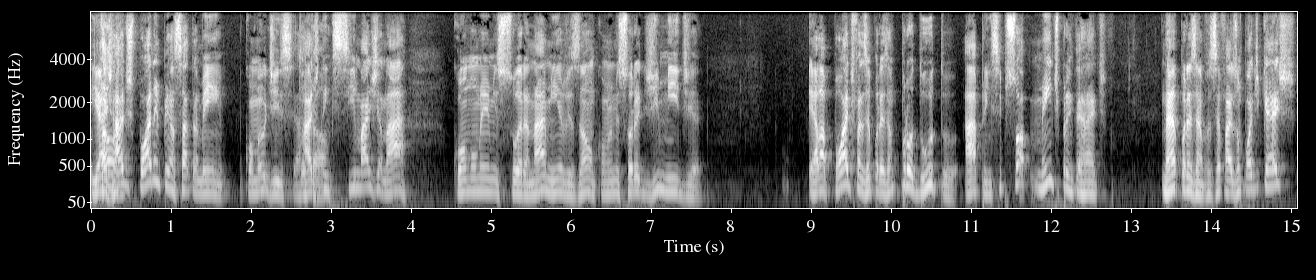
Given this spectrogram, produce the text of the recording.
E as rádios podem pensar também, como eu disse, a Total. rádio tem que se imaginar como uma emissora, na minha visão, como uma emissora de mídia. Ela pode fazer, por exemplo, produto, a princípio, somente para internet. Né? Por exemplo, você faz um podcast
